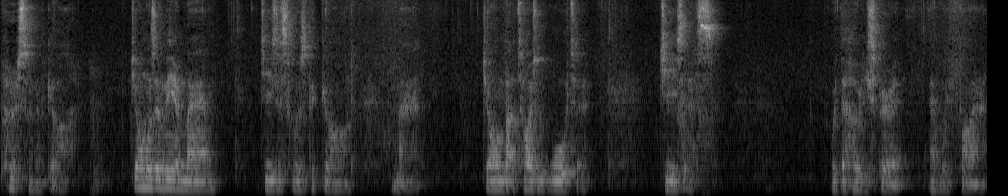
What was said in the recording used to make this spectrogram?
person of God. John was a mere man. Jesus was the God man. John baptized with water. Jesus with the Holy Spirit and with fire.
